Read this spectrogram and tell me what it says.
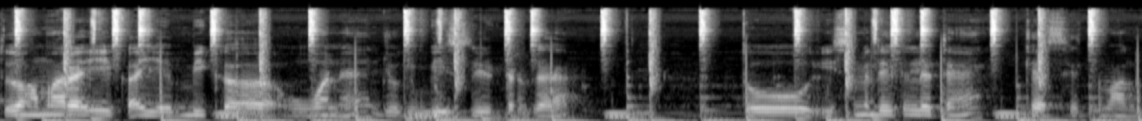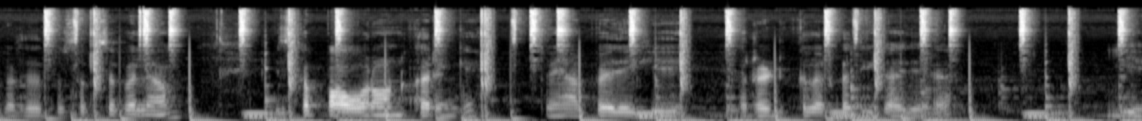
तो हमारा एक आई का ओवन है, जो कि 20 लीटर का है। तो इसमें देख लेते हैं कैसे इस्तेमाल करते हैं। तो सबसे पहले हम इसका पावर ऑन करेंगे। तो यहाँ पे देखिए रेड कलर का दिखाई दे रहा है। ये,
